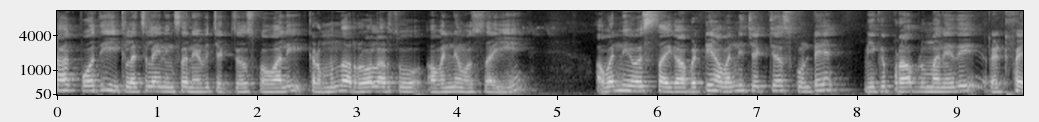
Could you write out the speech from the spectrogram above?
కాకపోతే ఈ క్లచ్ లైనింగ్స్ అనేవి చెక్ చేసుకోవాలి. ఇక్కడ ముందు రోలర్స్ అవన్నీ వస్తాయి. అవన్నీ వస్తాయి కాబట్టి అవన్నీ చెక్ చేసుకుంటే మీకు ప్రాబ్లం అనేది రెక్టిఫై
